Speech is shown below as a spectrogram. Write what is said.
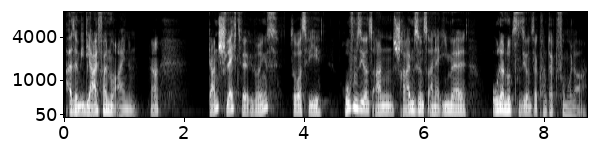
Also im Idealfall nur einen. Ja. Ganz schlecht wäre übrigens sowas wie rufen Sie uns an, schreiben Sie uns eine E-Mail oder nutzen Sie unser Kontaktformular.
